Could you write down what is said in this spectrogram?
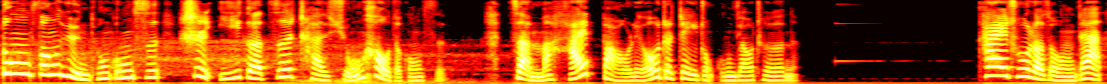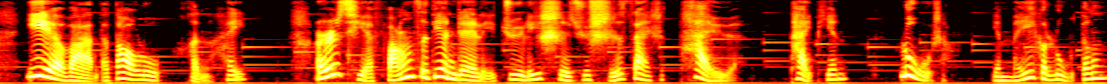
东风运通公司是一个资产雄厚的公司，怎么还保留着这种公交车呢？开出了总站，夜晚的道路很黑，而且房子店这里距离市区实在是太远、太偏，路上也没个路灯，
